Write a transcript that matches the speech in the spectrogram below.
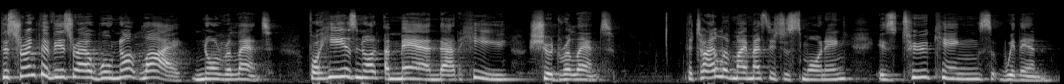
The strength of Israel will not lie nor relent, for he is not a man that he should relent. The title of my message this morning is Two Kings Within.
